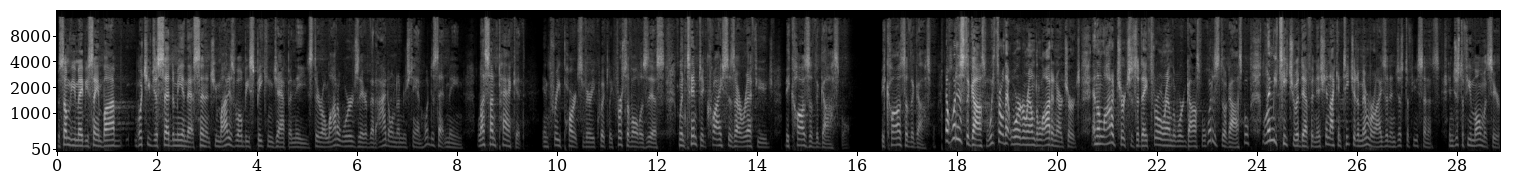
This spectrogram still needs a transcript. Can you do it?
But some of you may be saying, Bob, what you've just said to me in that sentence, you might as well be speaking Japanese. There are a lot of words there that I don't understand. What does that mean? Let's unpack it in three parts very quickly. First of all, is this when tempted, Christ is our refuge because of the gospel. Because of the gospel. Now, what is the gospel? We throw that word around a lot in our church, and a lot of churches today throw around the word gospel. What is the gospel? Let me teach you a definition. I can teach you to memorize it in just a few sentences, in just a few moments here.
